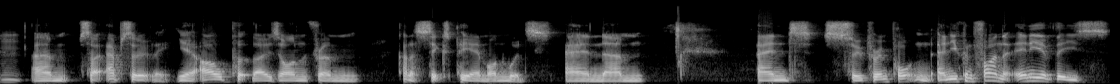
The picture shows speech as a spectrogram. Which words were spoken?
Mm. Um, so, absolutely, yeah, I'll put those on from kind of 6 p.m. onwards. And um, and super important. And you can find that any of these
